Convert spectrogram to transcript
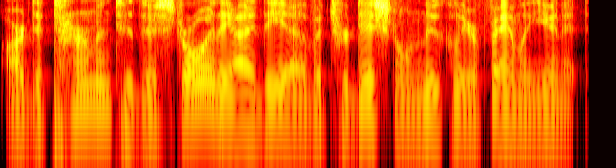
are determined to destroy the idea of a traditional nuclear family unit.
